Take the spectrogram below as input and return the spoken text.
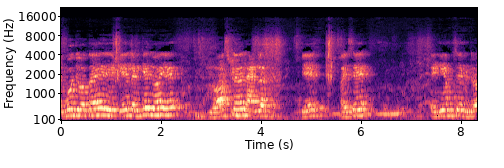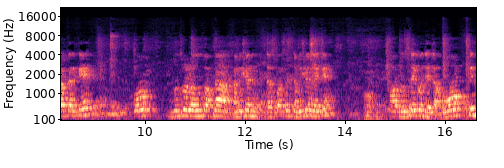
एम्बो जो होता है, ये लड़के जो है, ये लास्ट लेवल हैंडलर्स है। ये पैसे एटीएम से विड्रॉ करके वो दूसरों लोगों को अपना कमीशन 10 परसेंट कमीशन लेके और दूसरे को देता। वो फिर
